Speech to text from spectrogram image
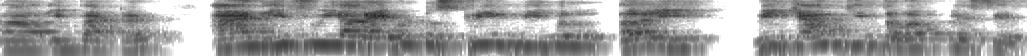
uh, impacted. And if we are able to screen people early, we can keep the workplace safe.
